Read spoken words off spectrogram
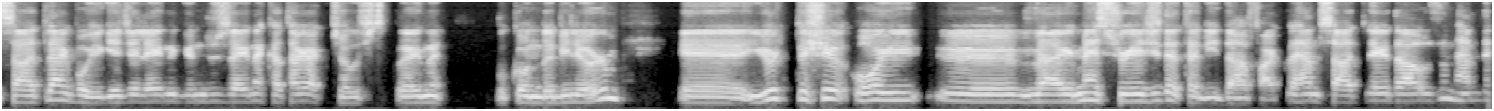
saatler boyu gecelerini gündüzlerine katarak çalıştıklarını bu konuda biliyorum. E, yurt dışı oy e, verme süreci de tabii daha farklı. Hem saatleri daha uzun hem de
